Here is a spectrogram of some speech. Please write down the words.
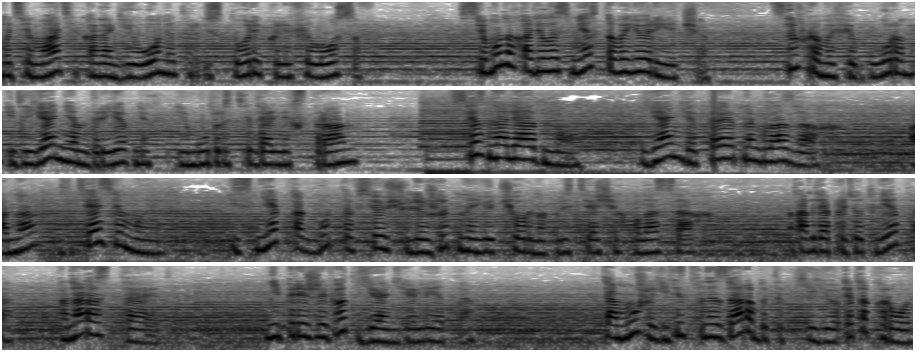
Математик, она геометр, историк или философ. Всему находилось место в ее речи. Цифрам и фигурам, и деяниям древних, и мудрости дальних стран. Все знали одно — Янья тает на глазах. Она — дитя зимы, и снег как будто все еще лежит на ее черных блестящих волосах. А когда придет лето, она растает. Не переживет Янья лето. Тому же единственный заработок ее – это кровь,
